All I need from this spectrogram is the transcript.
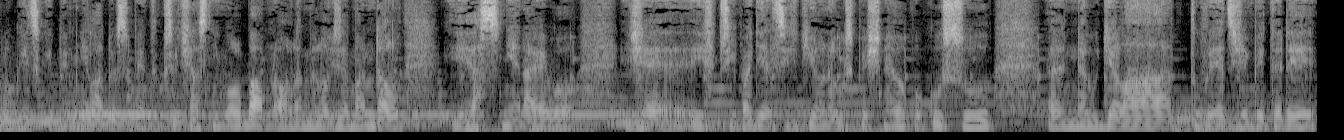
logicky by měla dospět k předčasným volbám. No ale Miloš Zeman dal jasně najevo, že i v případě třetího neúspěšného pokusu eh, neudělá tu věc, že by tedy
